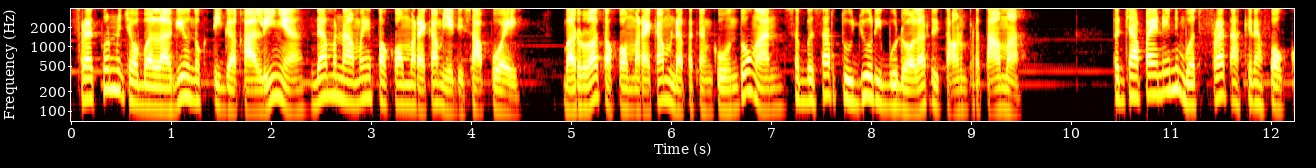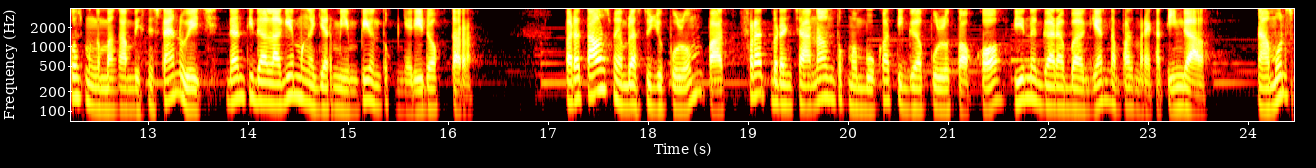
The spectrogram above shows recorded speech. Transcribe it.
Fred pun mencoba lagi untuk ketiga kalinya dan menamai toko mereka menjadi Subway. Barulah toko mereka mendapatkan keuntungan sebesar 7.000 dolar di tahun pertama. Pencapaian ini membuat Fred akhirnya fokus mengembangkan bisnis sandwich dan tidak lagi mengejar mimpi untuk menjadi dokter. Pada tahun 1974, Fred berencana untuk membuka 30 toko di negara bagian tempat mereka tinggal. Namun 10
